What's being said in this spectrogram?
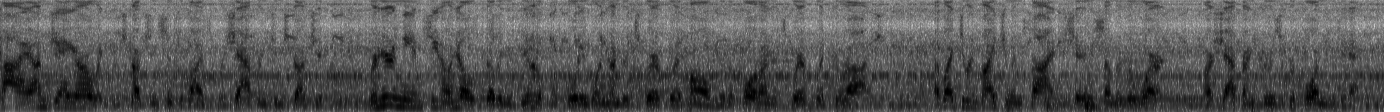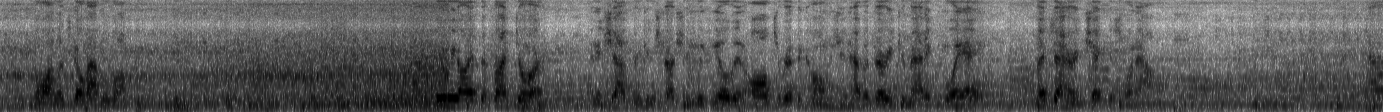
Hi, I'm Jay Irwin, Construction Supervisor for Shafran Construction. We're here in the Encino Hills building a beautiful 4,100 square foot home with a 400 square foot garage. I'd like to invite you inside to show you some of the work our Shafran crews are performing today. Come on, let's go have a look. Here we are at the front door. And at Shafran Construction, we feel that all terrific homes should have a very dramatic foyer. Let's enter and check this one out. Here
